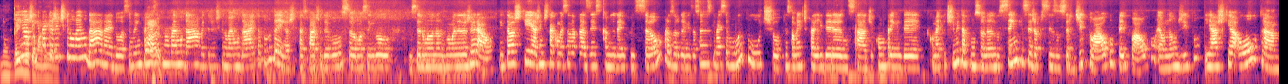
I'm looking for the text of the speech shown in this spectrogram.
Não tem e outra maneira. Vai ter gente que não vai mudar, né, Edu? Assim, uma empresa claro. que não vai mudar, vai ter gente que não vai mudar e tá tudo bem. Acho que faz parte da evolução, assim, do do ser humano de uma maneira geral. Então, acho que a gente está começando a trazer esse caminho da intuição para as organizações, que vai ser muito útil, principalmente para a liderança, de compreender como é que o time está funcionando sem que seja preciso ser dito algo, feito algo, é o não dito. E acho que a outra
